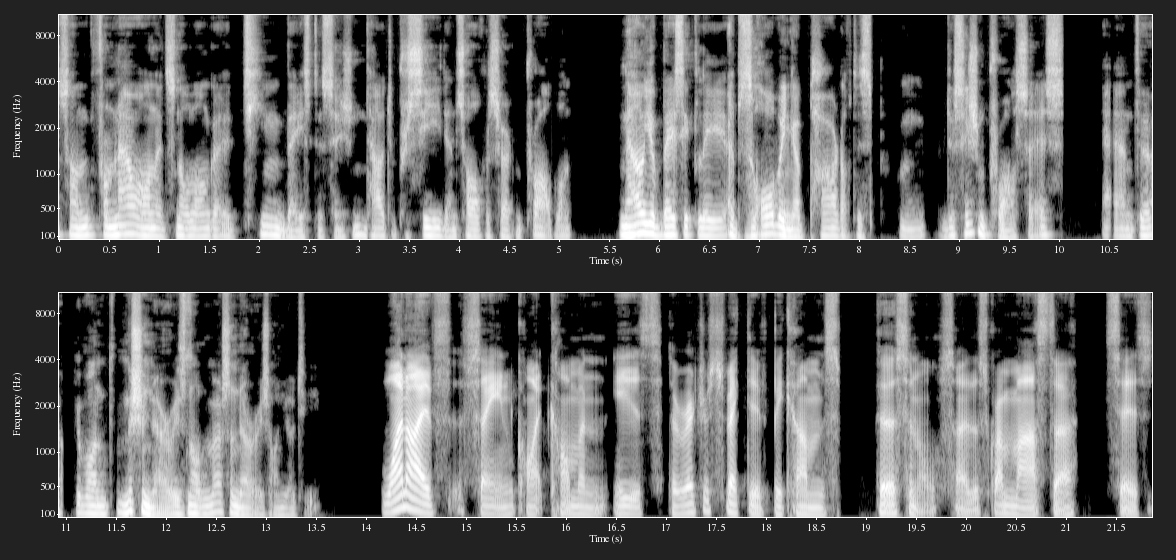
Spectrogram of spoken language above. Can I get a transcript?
So from now on, it's no longer a team based decision how to proceed and solve a certain problem. Now you're basically absorbing a part of this mm, decision process and uh, you want missionaries, not mercenaries on your team. One I've seen quite common is the retrospective becomes personal. So the Scrum Master says,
